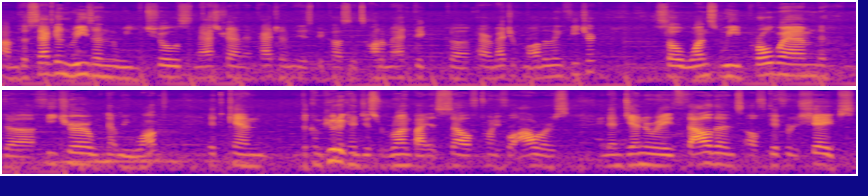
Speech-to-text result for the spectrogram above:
Um, the second reason we chose Nastran and Patran is because it's automatic uh, parametric modeling feature. So once we programmed the feature that we want, it can the computer can just run by itself 24 hours and then generate thousands of different shapes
